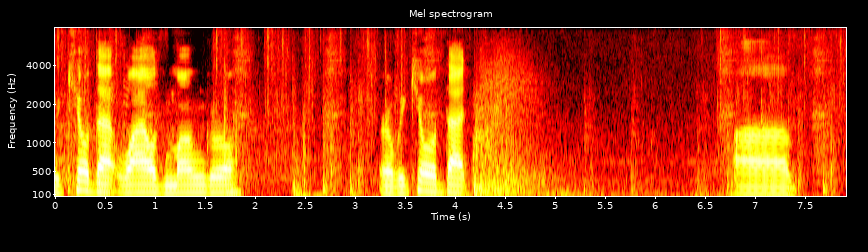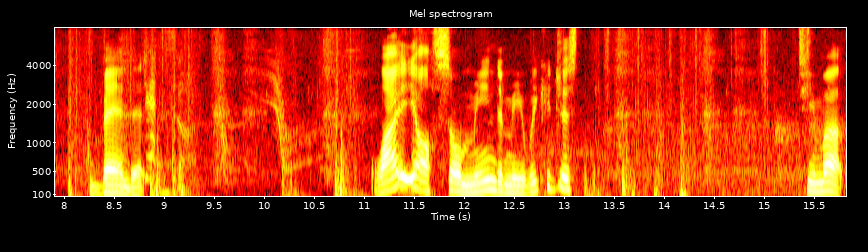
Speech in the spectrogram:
We killed that wild mongrel. Or we killed that uh bandit. Why are y'all so mean to me? We could just team up.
